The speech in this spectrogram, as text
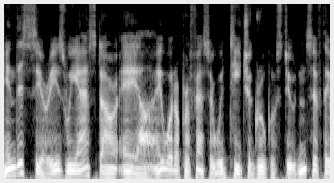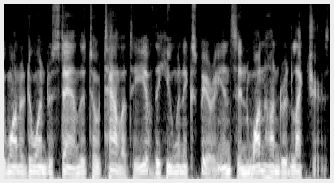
In this series, we asked our AI what a professor would teach a group of students if they wanted to understand the totality of the human experience in 100 lectures.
